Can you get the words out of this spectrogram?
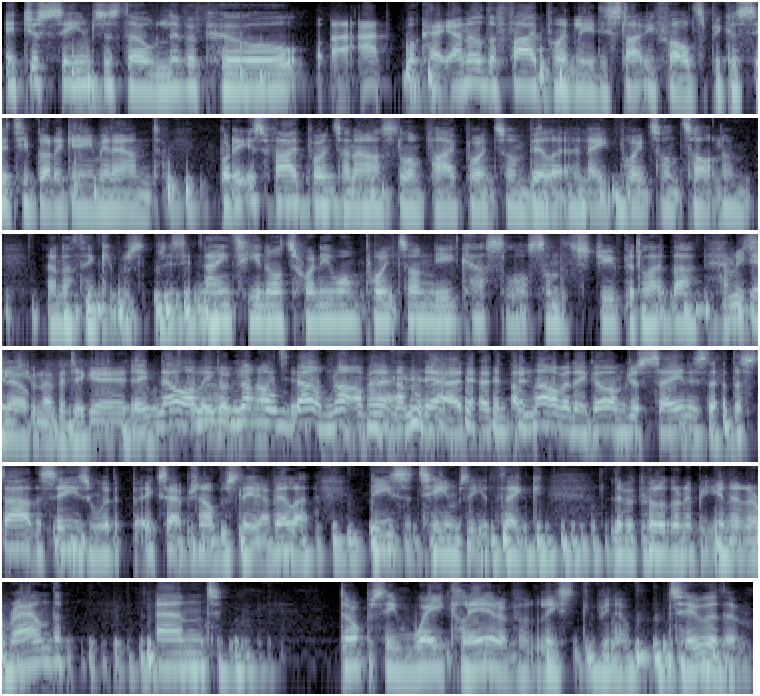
it just seems as though Liverpool. I, okay, I know the five point lead is slightly false because City have got a game in hand, but it is five points on Arsenal and five points on Villa and eight points on Tottenham. And I think it was is it 19 or 21 points on Newcastle or something stupid like that. How many You know, can have a dig ahead? uh, No, I'm, lead on no, I'm not having. A, I'm, yeah, I'm not having a go. I'm just saying is that at the start of the season, with the exception obviously of Villa, these are teams that you think Liverpool are going to be in and around them, and they're obviously way clear of at least you know two of them.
